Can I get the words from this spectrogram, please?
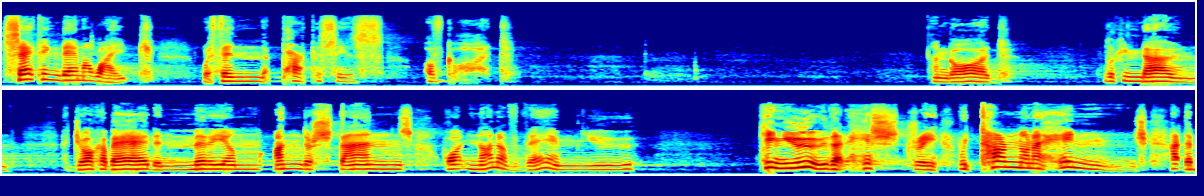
setting them alike within the purposes of God. And God, looking down Jochebed and Miriam understands what none of them knew. He knew that history would turn on a hinge at the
